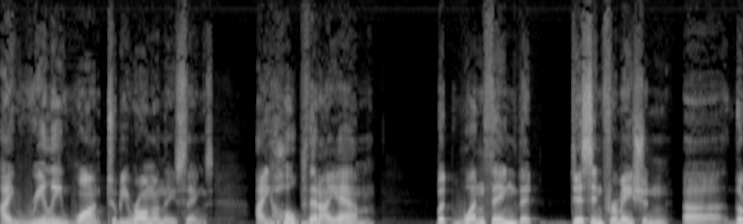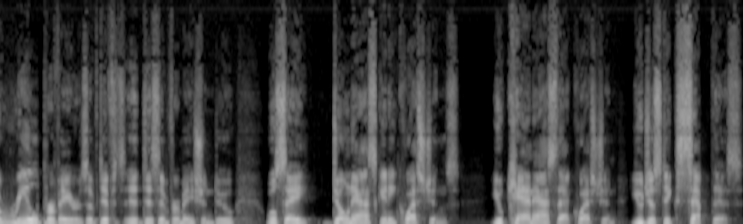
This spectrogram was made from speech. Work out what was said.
I really want to be wrong on these things. I hope that I am. But one thing that disinformation, uh, the real purveyors of dis- disinformation do, will say, don't ask any questions. You can't ask that question. You just accept this.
